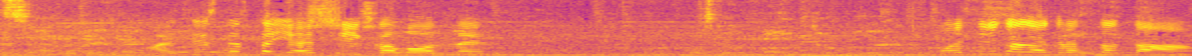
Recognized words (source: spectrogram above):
А здесь настоящие колонны. Смотри, какая красота.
